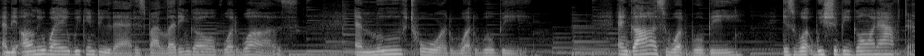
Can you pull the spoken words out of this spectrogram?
And the only way we can do that is by letting go of what was and move toward what will be. And God's what will be is what we should be going after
